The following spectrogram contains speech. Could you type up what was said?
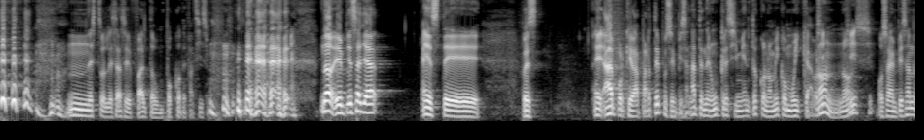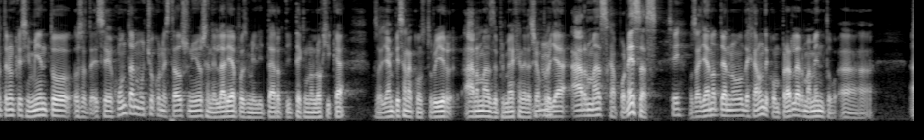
Mm, esto les hace falta un poco de fascismo. no, empieza ya, este, pues, eh, ah, porque aparte, pues empiezan a tener un crecimiento económico muy cabrón, Sí, ¿no? sí, sí. O sea, empiezan a tener un crecimiento, o sea, se juntan mucho con Estados Unidos en el área, pues, militar y tecnológica. O sea, ya empiezan a construir armas de primera generación, pero ya armas japonesas. Sí. O sea, ya no, ya no dejaron de comprarle armamento a, a-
